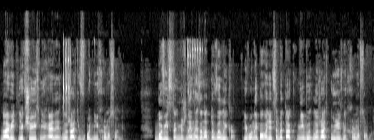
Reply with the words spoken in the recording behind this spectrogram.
навіть якщо їхні гени лежать в одній хромосомі. Бо відстань між ними занадто велика, і вони поводять себе так, ніби лежать у різних хромосомах.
